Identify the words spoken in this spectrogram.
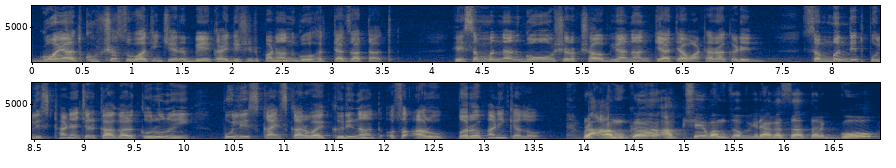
गोंयांत खुबशा सुवातींचेर बेकायदेशीरपणान गोहत्या जातात. हे संबंदान गोवंश रक्षा अभियानान त्या त्या वाठारा कडेन संबंदीत पुलीस ठाण्याचेर कागाळ करूनय पुलीस कांयच कारवाय करिनात असो आरोप परब हांणी केलो. म्हळ्यार आमकां आक्षेप आमचो कित्याक आसा? तर गो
